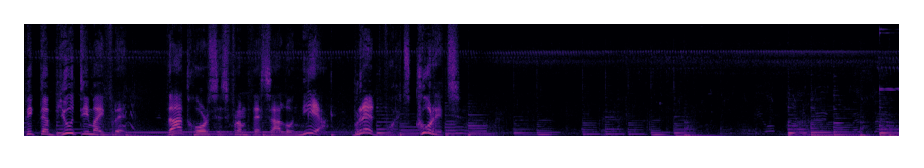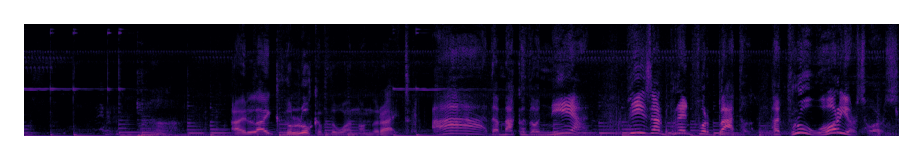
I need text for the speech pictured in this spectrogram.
Picked a beauty, my friend. That horse is from Thessalonia, bred for its courage. I like the look of the one on the right. Ah, the Macedonian. These are bred for battle. A true warrior's horse.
